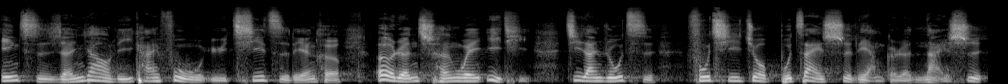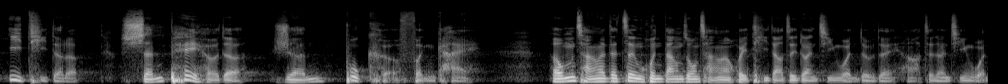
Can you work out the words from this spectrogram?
因此人要离开父母与妻子联合，二人成为一体。既然如此，夫妻就不再是两个人，乃是一体的了。神配合的。人不可分开，而我们常常在证婚当中，常常会提到这段经文，对不对？啊，这段经文。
